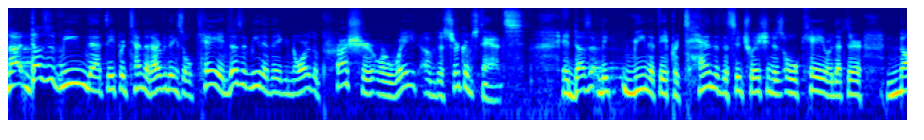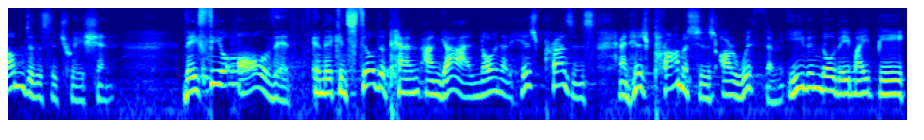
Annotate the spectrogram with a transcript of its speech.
Now, it doesn't mean that they pretend that everything's okay. It doesn't mean that they ignore the pressure or weight of the circumstance. It doesn't be, mean that they pretend that the situation is okay or that they're numb to the situation. They feel all of it, and they can still depend on God, knowing that His presence and His promises are with them, even though they might be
